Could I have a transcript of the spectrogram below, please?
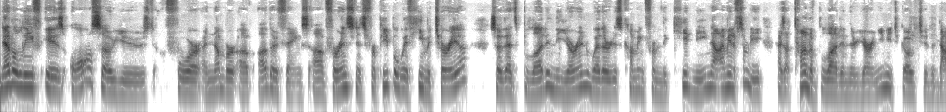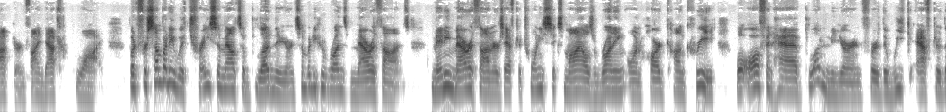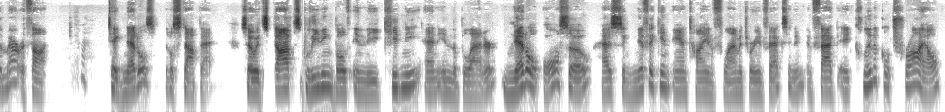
Nettle leaf is also used for a number of other things. Uh, for instance, for people with hematuria, so that's blood in the urine, whether it is coming from the kidney. Now, I mean, if somebody has a ton of blood in their urine, you need to go to the doctor and find out why. But for somebody with trace amounts of blood in their urine, somebody who runs marathons, many marathoners after 26 miles running on hard concrete will often have blood in the urine for the week after the marathon. Take nettles, it'll stop that. So it stops bleeding both in the kidney and in the bladder. Nettle also has significant anti inflammatory effects. And in, in, fact, a clinical trial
